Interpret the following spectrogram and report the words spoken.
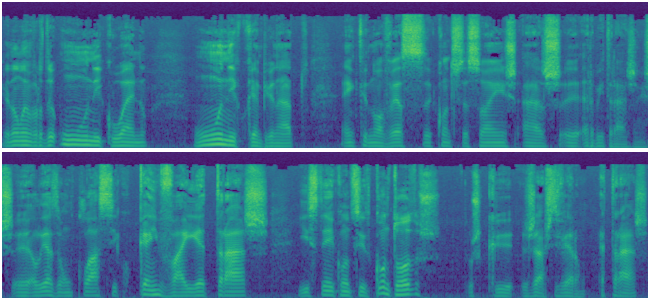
eu não lembro de um único ano, um único campeonato em que não houvesse contestações às eh, arbitragens. Eh, aliás, é um clássico, quem vai atrás, e isso tem acontecido com todos, os que já estiveram atrás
